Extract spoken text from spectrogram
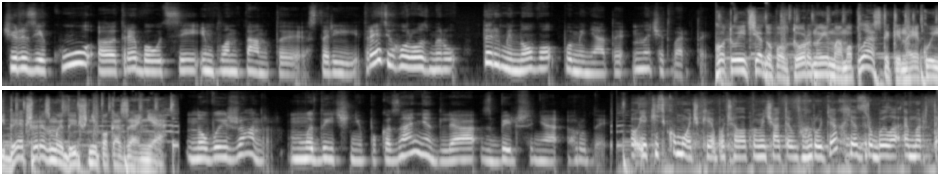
через яку е, треба оці імплантанти старі третього розміру терміново поміняти на четвертий. Готується до повторної мамопластики, на яку йде через медичні показання. Новий жанр медичні показання для збільшення грудей. Якісь комочки я почала помічати в грудях. Я зробила МРТ.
